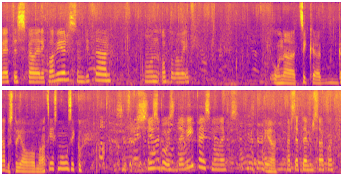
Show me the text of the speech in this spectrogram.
Bet es spēlēju arī klavierus un ģitāru un ukulelīti. Un cik gadus tu jau mācies mūziku? Šis būs devītais, man liekas. Jā. Ar septembri sākot.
